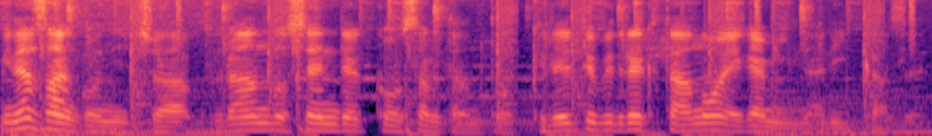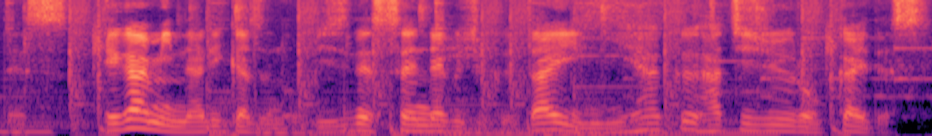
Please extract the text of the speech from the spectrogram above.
皆さんこんにちは。ブランド戦略コンサルタントクリエイティブディレクターの江上成風です。江上成風のビジネス戦略塾第286回です。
